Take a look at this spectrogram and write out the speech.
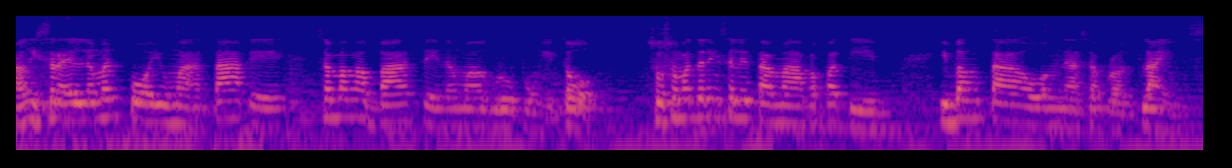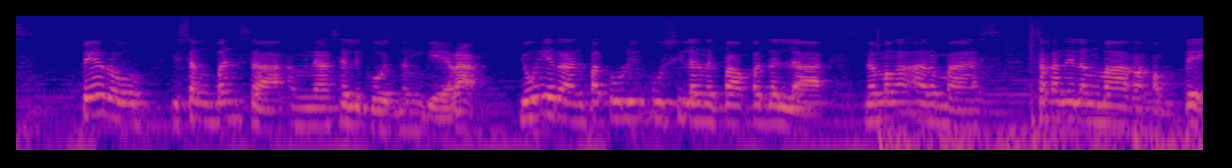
Ang Israel naman po ay umaatake sa mga base ng mga grupong ito. So sa madaling salita mga kapatid, ibang tao ang nasa front lines. Pero isang bansa ang nasa likod ng gera. Yung Iran patuloy po silang nagpapadala ng mga armas sa kanilang mga kakampi.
